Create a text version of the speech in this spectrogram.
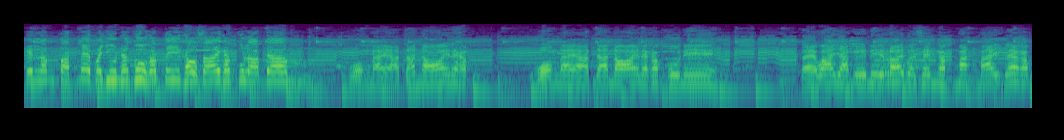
เป็นลำตัดแม่พยูนทั้งคู่ครับตีเข่าซ้ายครับกุหลาบดวงในอาจจะน้อยนะครับ วงในอาจจะน้อยนะครับคู่นี้ แต่ว่าอย่างอื่นนี่ร้อยเปอร์เซ็นต์ครับหมัดมาอีกแล้วครับ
